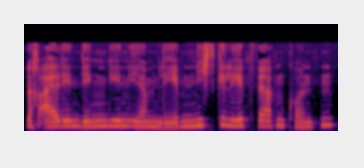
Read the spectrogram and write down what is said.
nach all den Dingen, die in ihrem Leben nicht gelebt werden konnten,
